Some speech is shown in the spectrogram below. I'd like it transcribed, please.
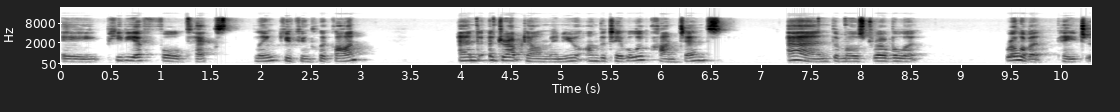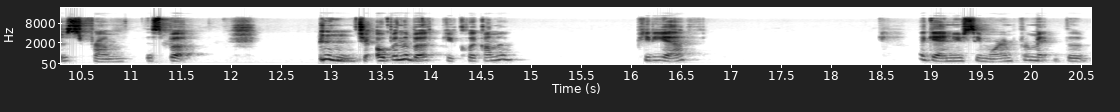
a PDF full text link you can click on, and a drop down menu on the table of contents and the most relevant, relevant pages from this book. to open the book, you click on the PDF. Again, you see more informa- the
